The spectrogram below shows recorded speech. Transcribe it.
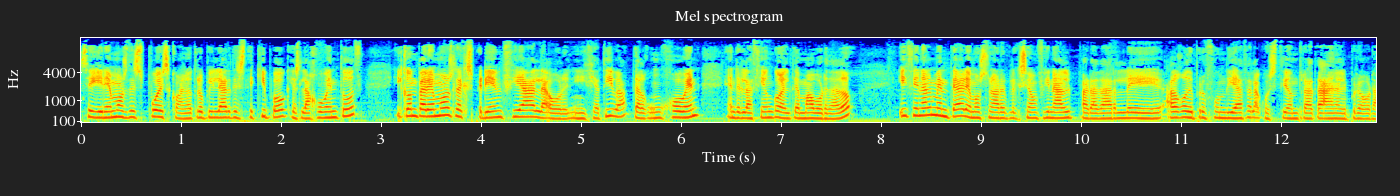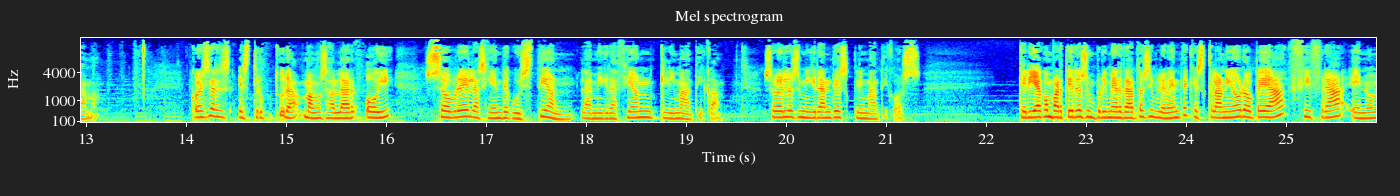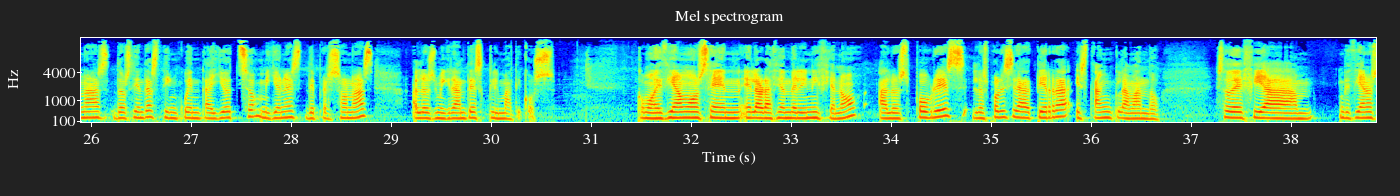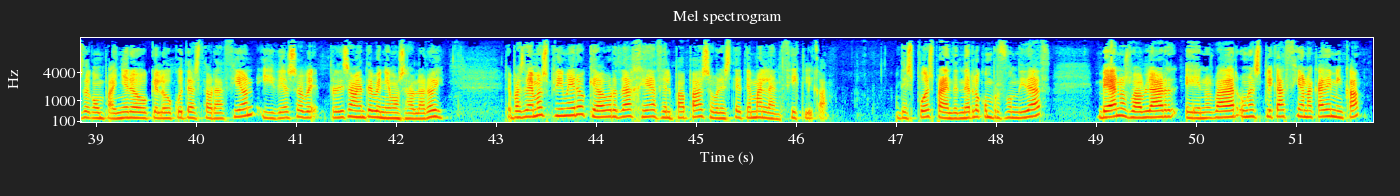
Seguiremos después con el otro pilar de este equipo, que es la juventud, y contaremos la experiencia o la iniciativa de algún joven en relación con el tema abordado. Y finalmente haremos una reflexión final para darle algo de profundidad a la cuestión tratada en el programa. Con esa estructura vamos a hablar hoy sobre la siguiente cuestión, la migración climática, sobre los migrantes climáticos. Quería compartirles un primer dato simplemente, que es que la Unión Europea cifra en unas 258 millones de personas a los migrantes climáticos. Como decíamos en, la oración del inicio, ¿no? A los pobres, los pobres y la tierra están clamando. Eso decía, decía nuestro compañero que lo cuenta esta oración y de eso precisamente veníamos a hablar hoy. Repasaremos primero qué abordaje hace el Papa sobre este tema en la encíclica. Después, para entenderlo con profundidad, Bea nos va a hablar, eh, nos va a dar una explicación académica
